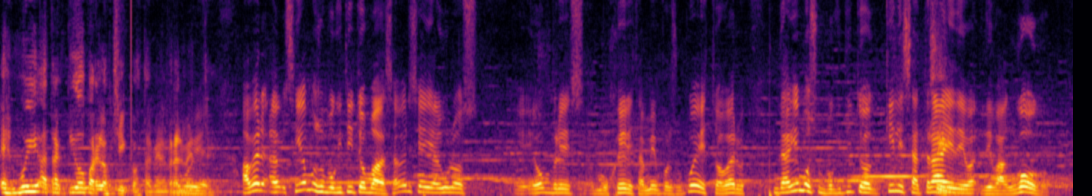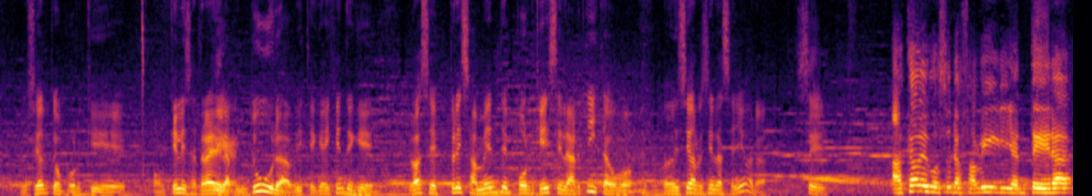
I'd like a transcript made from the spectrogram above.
es muy atractivo para los chicos también, Muy realmente. bien. A ver, a- sigamos un poquitito más, a ver si hay algunos eh, hombres, mujeres también, por supuesto. A ver, indaguemos un poquitito qué les atrae Sí. de, de Van Gogh, ¿no es cierto? Porque, o qué les atrae de la Bien. pintura, viste que hay gente que lo hace expresamente porque es el artista, como lo decía recién la señora. Sí. Acá vemos una familia entera.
